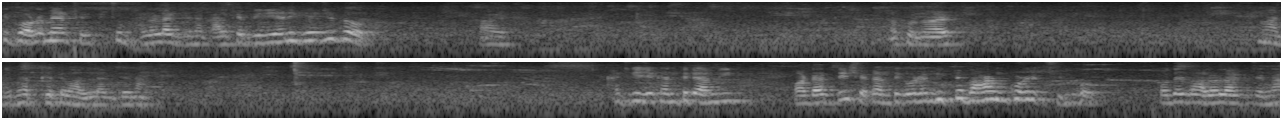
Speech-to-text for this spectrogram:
এই গরমে আর কিছু ভালো লাগছে না। কালকে বিরিয়ানি খেয়েছি তো। আর এখন আর মাছ ভাত খেতে ভালো লাগছে না। আজকে যেখান থেকে আমি অর্ডার দিই, সেখান থেকে ওরা নিতে বারণ করেছিল। ওদের ভালো লাগছে না।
